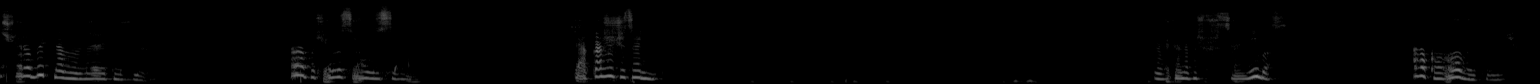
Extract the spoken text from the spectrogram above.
Що робити нам навіть не знаю. А почалося голосування. Так, кажуть, що це ні. Давайте напишу, що це Анібас. А кого викинуть?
